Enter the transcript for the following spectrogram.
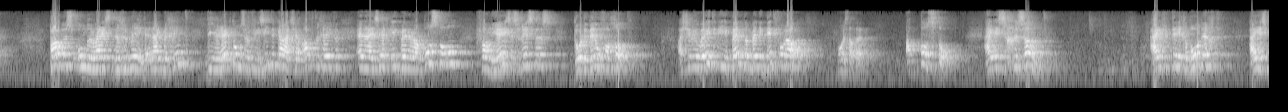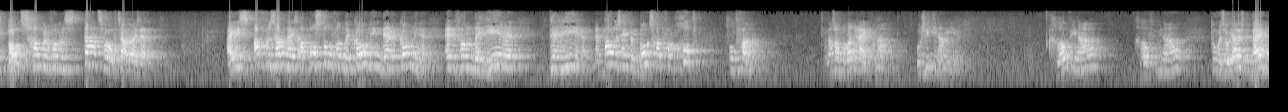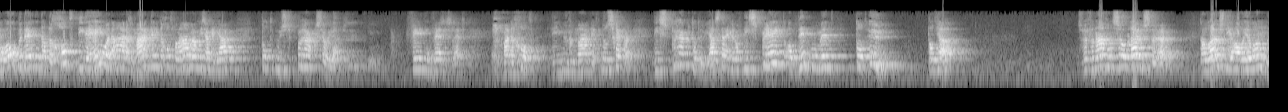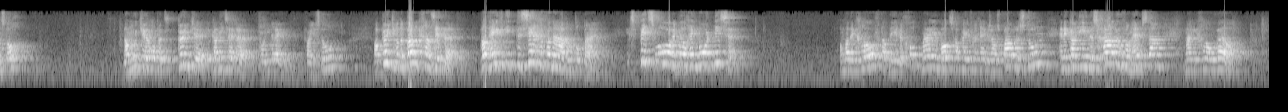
Paulus onderwijst de gemeente en hij begint direct om zijn visitekaartje af te geven. En hij zegt: Ik ben een apostel van Jezus Christus door de wil van God. Als je wil weten wie ik ben, dan ben ik dit vooral. Mooi is dat, hè? Apostel. Hij is gezant. Hij vertegenwoordigt, hij is boodschapper van een staatshoofd, zouden wij zeggen. Hij is afgezant, hij is apostel van de koning der koningen en van de Here der heren. En Paulus heeft een boodschap van God ontvangen. En dat is al een belangrijke vanavond. Hoe zit je nou hier? Geloof je nou, gelooft u nou, toen we zojuist de Bijbel opendeden, dat de God die de hemel en de aarde gemaakt heeft, de God van Abraham, Isaac en Jacob, tot u sprak zojuist. 14 versen slechts. Maar de God die u gemaakt heeft, uw schepper, die sprak tot u. Ja, sterker nog, die spreekt op dit moment tot u. Tot jou. Als we vanavond zo luisteren, dan luister je al heel anders, toch? Dan moet je op het puntje, ik kan niet zeggen voor iedereen van je stoel, maar op het puntje van de bank gaan zitten. Wat heeft hij te zeggen vanavond tot mij? Ik spits mijn oren, ik wil geen woord missen. Omdat ik geloof dat de Heere God mij een boodschap heeft gegeven zoals Paulus toen. En ik kan niet in de schaduw van hem staan, maar ik geloof wel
